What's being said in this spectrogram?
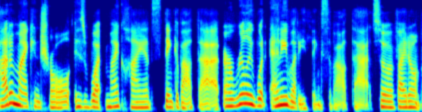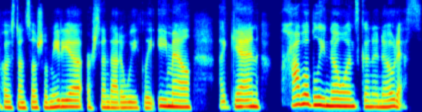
out of my control is what my clients think about that, or really what anybody thinks about that. So if I don't post on social media or send out a weekly email, again, probably no one's going to notice.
